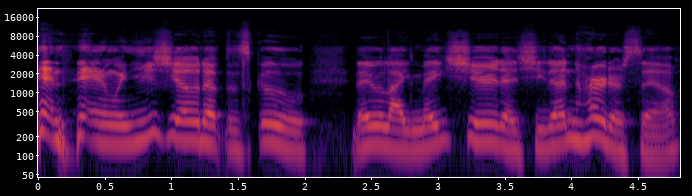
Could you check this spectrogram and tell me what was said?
and, and when you showed up to school, they were like, make sure that she doesn't hurt herself,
